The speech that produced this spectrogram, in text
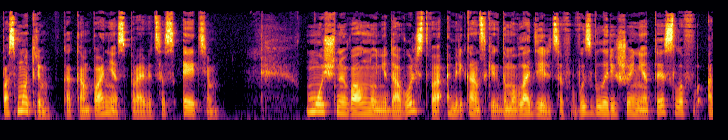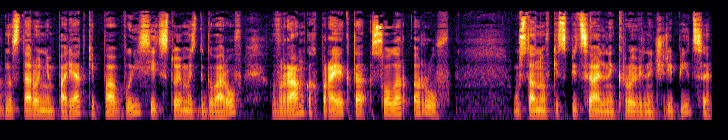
Посмотрим, как компания справится с этим. Мощную волну недовольства американских домовладельцев вызвало решение Тесла в одностороннем порядке повысить стоимость договоров в рамках проекта Solar Roof – установки специальной кровельной черепицы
